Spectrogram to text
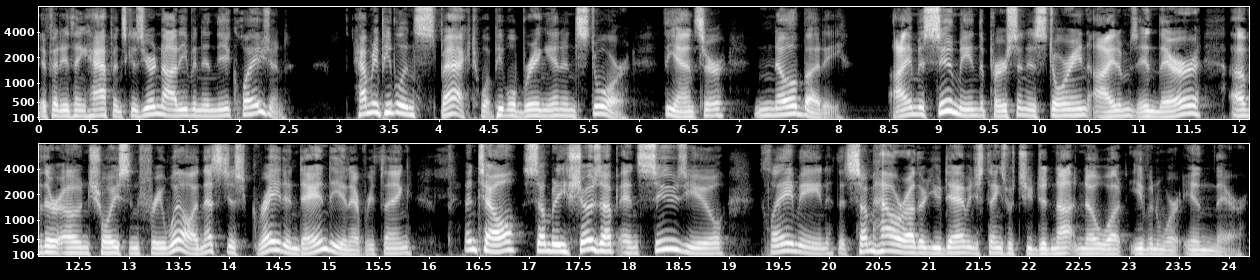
if anything happens because you're not even in the equation. How many people inspect what people bring in and store? The answer nobody. I'm assuming the person is storing items in there of their own choice and free will. And that's just great and dandy and everything until somebody shows up and sues you claiming that somehow or other you damaged things which you did not know what even were in there.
